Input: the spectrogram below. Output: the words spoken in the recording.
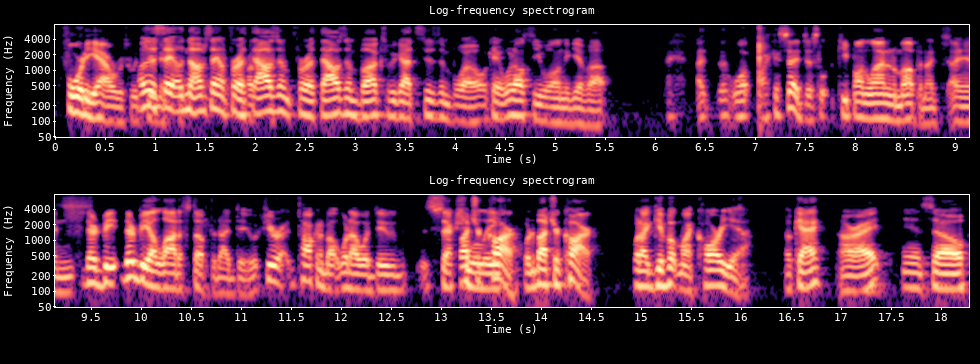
forty hours with I was gonna say no. I'm saying for a thousand for a thousand bucks, we got Susan Boyle. Okay, what else are you willing to give up? I, well, like I said, just keep on lining them up, and I and there'd be there'd be a lot of stuff that I do. If you're talking about what I would do What sexually, about your car? What about your car? would I give up my car? Yeah, Okay, all right. And so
